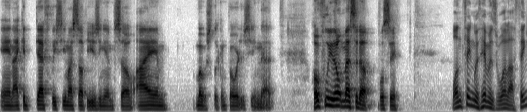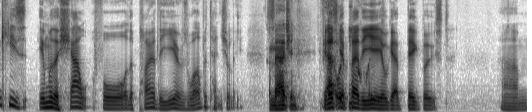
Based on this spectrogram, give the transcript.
and I could definitely see myself using him. So I am most looking forward to seeing that. Hopefully, they don't mess it up. We'll see. One thing with him as well, I think he's in with a shout for the Player of the Year as well, potentially. So Imagine. if he That does get Player of the Year, he'll get a big boost. Um,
